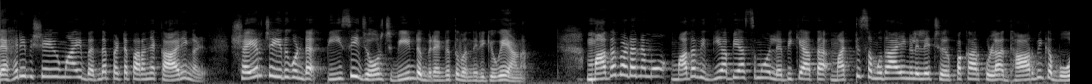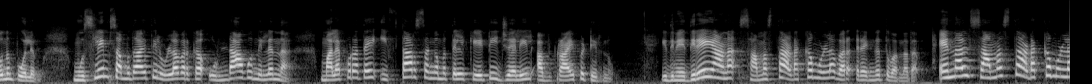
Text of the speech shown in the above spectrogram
ലഹരി വിഷയവുമായി ബന്ധപ്പെട്ട് പറഞ്ഞ കാര്യങ്ങൾ ഷെയർ ചെയ്തുകൊണ്ട് പി സി ജോർജ് വീണ്ടും രംഗത്ത് വന്നിരിക്കുകയാണ്. മതപഠനമോ മതവിദ്യാഭ്യാസമോ ലഭിക്കാത്ത മറ്റ് സമുദായങ്ങളിലെ ചെറുപ്പക്കാർക്കുള്ള ധാർമ്മിക ബോധം പോലും മുസ്ലിം സമുദായത്തിലുള്ളവർക്ക് ഉണ്ടാകുന്നില്ലെന്ന് മലപ്പുറത്തെ ഇഫ്താർ സംഗമത്തിൽ കെ ടി ജലീൽ അഭിപ്രായപ്പെട്ടിരുന്നു. ഇതിനെതിരെയാണ് സമസ്ത അടക്കമുള്ളവർ രംഗത്ത് വന്നത്. എന്നാൽ സമസ്ത അടക്കമുള്ള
